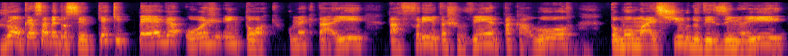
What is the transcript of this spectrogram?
João, quero saber do você. O que é que pega hoje em Tóquio? Como é que tá aí? Tá frio, tá chovendo, tá calor? Tomou mais xingo do vizinho aí?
